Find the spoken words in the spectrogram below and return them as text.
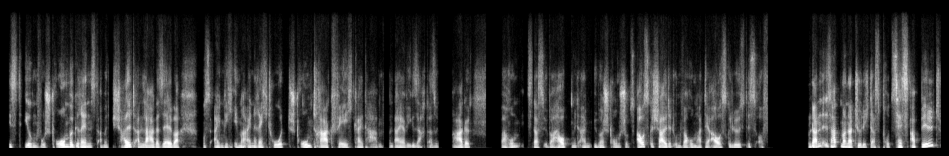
ist irgendwo strombegrenzt, aber die Schaltanlage selber muss eigentlich immer eine recht hohe Stromtragfähigkeit haben. Von daher, wie gesagt, also die Frage, warum ist das überhaupt mit einem Überstromschutz ausgeschaltet und warum hat der ausgelöst, ist offen. Und dann ist, hat man natürlich das Prozessabbild.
